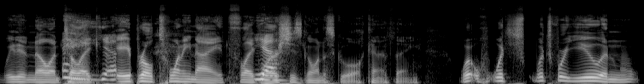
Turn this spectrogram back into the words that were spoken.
we didn't know until like Yep. April 29th, like Yeah. where she's going to school, kind of thing. Wh- Which which were you, and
